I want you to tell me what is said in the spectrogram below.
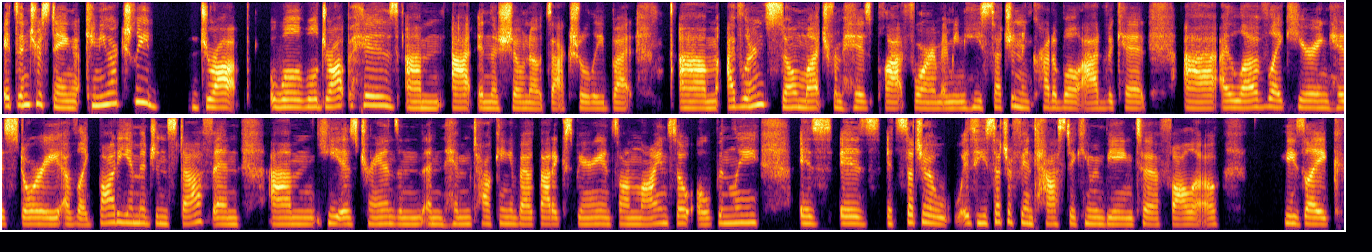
It's interesting. Can you actually drop we'll we'll drop his um, at in the show notes actually but um, I've learned so much from his platform. I mean, he's such an incredible advocate. Uh, I love like hearing his story of like body image and stuff. And um, he is trans, and and him talking about that experience online so openly is is it's such a he's such a fantastic human being to follow. He's like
